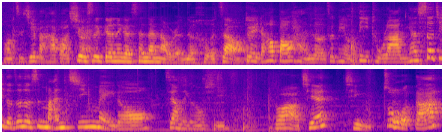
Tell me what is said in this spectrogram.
哦，直接把它包起来，就是跟那个圣诞老人的合照。对，然后包含了这边有地图啦，你看设计的真的是蛮精美的哦，这样的一个东西，多少钱？请作答。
